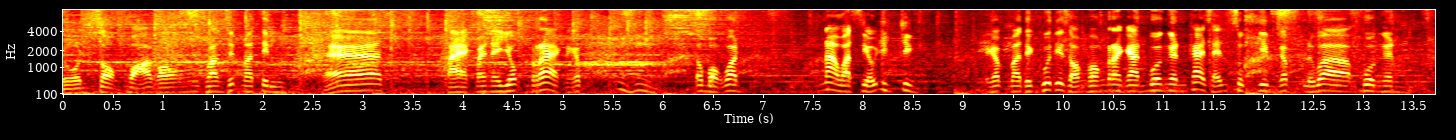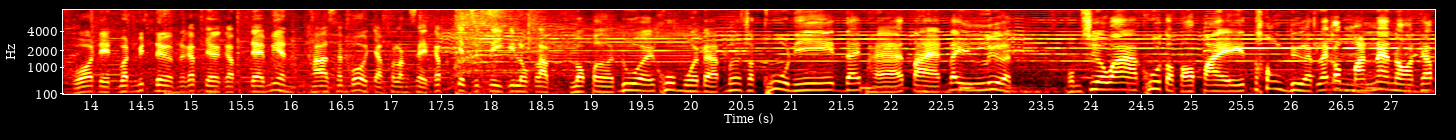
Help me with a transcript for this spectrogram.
ดนศอกขวาของฟรานซิสมาตินแพ้แตกไปในยกแรกนะครับต้องบอกว่าน่าหวาดเสียวจริงๆนะครับมาถึงคู่ที่ 2 ของรายการบัวเงินค่ายแสนสุขยิมครับ หรือว่าบัวเงิน วอเดตวันมิดเดิมนะครับ เจอกับเดเมียนคาซัมโบจากฝรั่งเศสครับ 74 กิโลกรัม เราเปิดด้วยคู่มวยแบบเมื่อสักครู่นี้ได้แผลแตกได้เลือด ผมเชื่อว่าคู่ต่อๆไปต้องเดือดและก็มันแน่นอนครับ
